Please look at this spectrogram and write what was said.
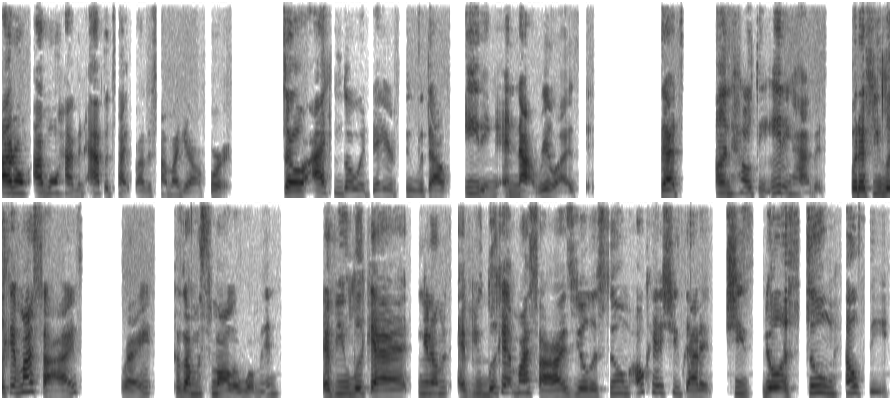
I don't. I won't have an appetite by the time I get off work. So I can go a day or two without eating and not realize it. That's unhealthy eating habits. But if you look at my size, right? Because I'm a smaller woman. If you look at, you know, if you look at my size, you'll assume, okay, she's got it. She's you'll assume healthy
